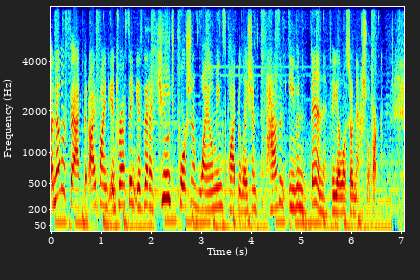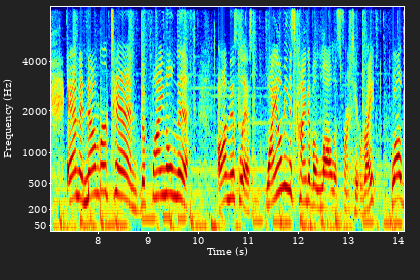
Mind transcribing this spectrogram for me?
Another fact that I find interesting is that a huge portion of Wyoming's population hasn't even been to Yellowstone National Park. And number 10, the final myth on this list Wyoming is kind of a lawless frontier, right? While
